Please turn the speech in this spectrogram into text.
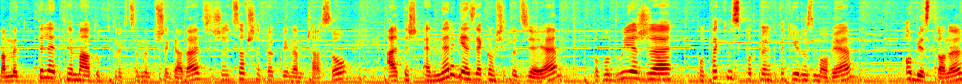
Mamy tyle tematów, które chcemy przegadać, że zawsze brakuje nam czasu, ale też energia, z jaką się to dzieje, powoduje, że po takim spotkaniu, po takiej rozmowie, obie strony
